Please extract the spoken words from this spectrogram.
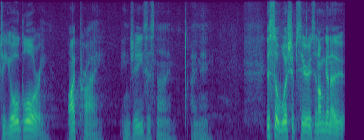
To your glory, I pray in Jesus' name. Amen. This is a worship series, and I'm going to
